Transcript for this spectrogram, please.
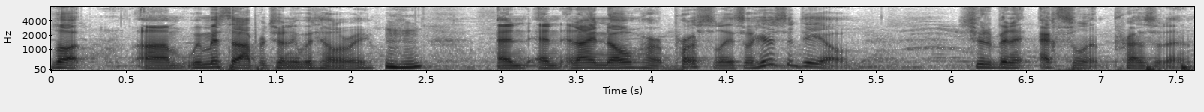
Look, um, we missed an opportunity with Hillary, Mm-hmm. and, and and I know her personally. So here's the deal: she would have been an excellent president.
